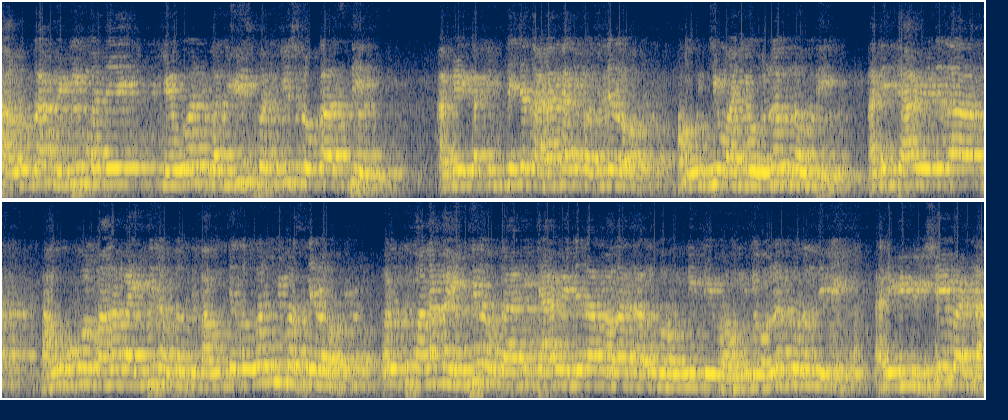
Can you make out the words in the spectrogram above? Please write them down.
तालुका मीटिंगमध्ये केवळ पंचवीस पंचवीस लोक असतील. आम्ही एका चिंचेच्या झाडाखाली बसलेलो. भाऊंची माझी ओळख नव्हती. आणि त्यावेळेला भाऊ कोण मला माहिती नव्हतं. ते भाऊंच्या जवळ मी बसलेलो. परंतु मला माहिती नव्हतं. आणि त्यावेळेला मला जाणू भाऊंनी ते भाऊंची ओळख करून दिली. आणि मी विषय मांडला.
